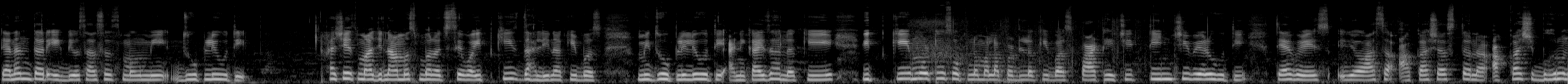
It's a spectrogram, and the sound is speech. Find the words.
त्यानंतर एक दिवस असंच मग मी झोपली होती. अशीच माझी नामस्मरणाची सेवा इतकी झाली ना की बस मी झोपलेली होती. आणि काय झालं की इतकी मोठं स्वप्न मला पडलं की बस पाठेची तीनची वेळ होती. त्यावेळेस असं आकाश असताना आकाश भरून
